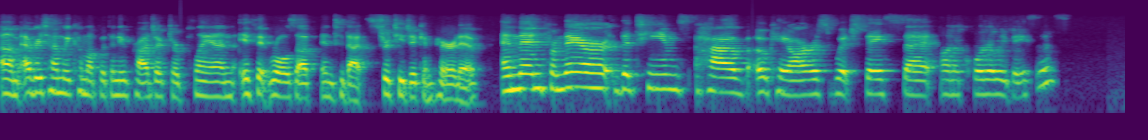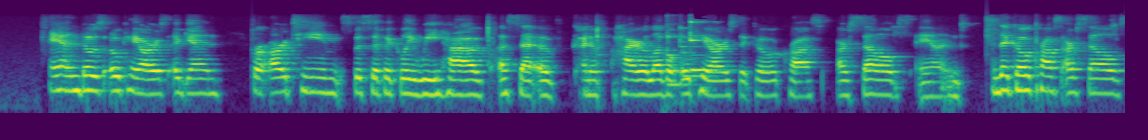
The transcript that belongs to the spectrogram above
um, every time we come up with a new project or plan if it rolls up into that strategic imperative. And then from there the teams have okrs which they set on a quarterly basis. And those okrs again for our team specifically, we have a set of kind of higher level OKRs that go across ourselves and that go across ourselves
